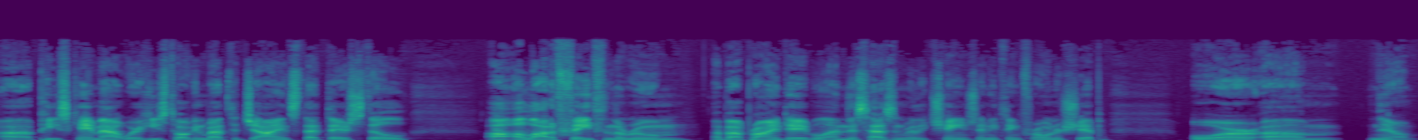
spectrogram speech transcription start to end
uh, piece came out, where he's talking about the Giants that there's still uh, a lot of faith in the room about Brian Daboll, and this hasn't really changed anything for ownership or um, you know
